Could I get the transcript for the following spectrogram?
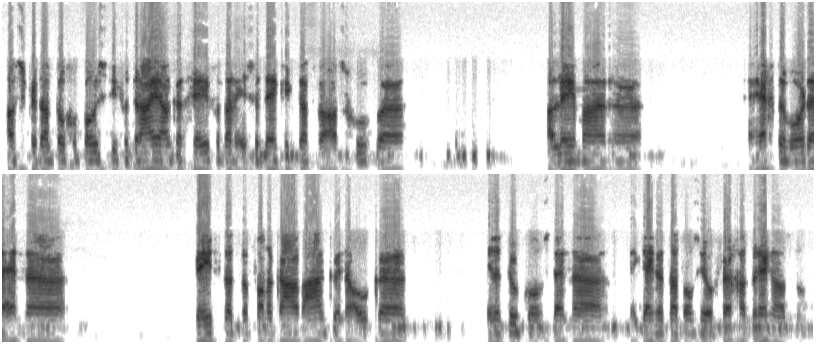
als ik er dan toch een positieve draai aan kan geven, dan is het denk ik dat we als groep alleen maar hechter worden en weten dat we van elkaar op aan kunnen, ook uh, in de toekomst. En uh, ik denk dat dat ons heel ver gaat brengen alsnog.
